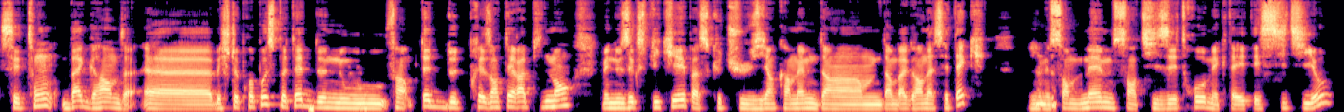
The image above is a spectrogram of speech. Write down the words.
C'est ton background. Euh, mais je te propose peut-être de nous, enfin peut-être de te présenter rapidement, mais nous expliquer parce que tu viens quand même d'un d'un background assez tech. Il me mhm. semble même sans teaser trop, mais que tu as été CTO.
